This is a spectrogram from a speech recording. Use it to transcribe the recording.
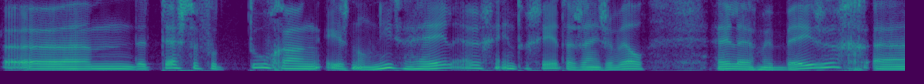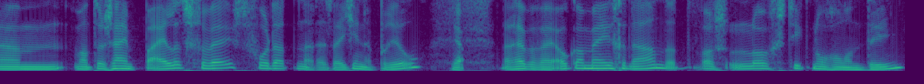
Ehm, de testen voor toegang is nog niet heel erg geïntegreerd. Daar zijn ze wel heel erg mee bezig. Ehm, want er zijn pilots geweest voordat, nou dat weet je in april. Ja. Daar hebben wij ook aan meegedaan. Dat was logistiek nogal een ding.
